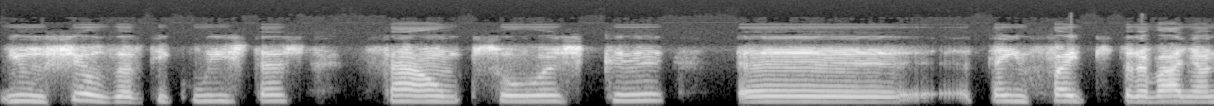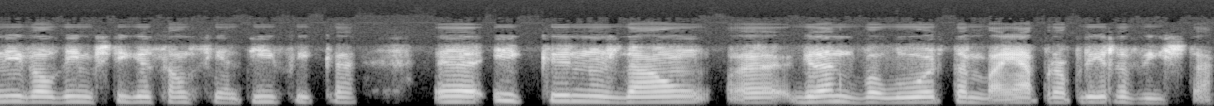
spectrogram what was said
e os seus articulistas são pessoas que uh, têm feito trabalho ao nível de investigação científica uh, e que nos dão grande valor também à própria revista.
